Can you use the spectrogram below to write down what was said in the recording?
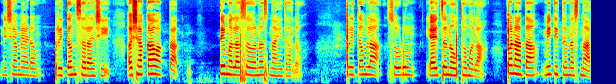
निशा मॅडम प्रीतम सरांशी अशा का वागतात? ते मला सहनच नाही झालं. प्रीतमला सोडून यायचं नव्हतं मला. पण आता मी तिथं नसणार.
